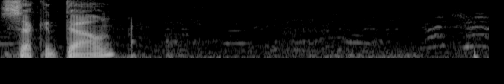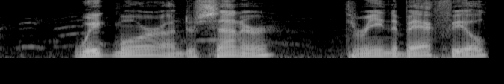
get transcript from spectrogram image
Second down. Wigmore under center, three in the backfield.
